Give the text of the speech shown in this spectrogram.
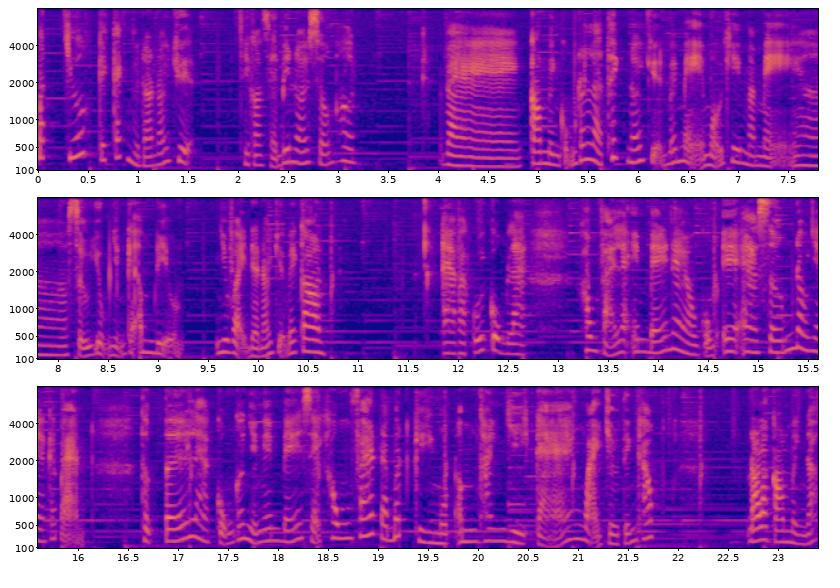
bắt trước cái cách người đó nói chuyện thì con sẽ biết nói sớm hơn. Và con mình cũng rất là thích nói chuyện với mẹ mỗi khi mà mẹ uh, sử dụng những cái âm điệu như vậy để nói chuyện với con à và cuối cùng là không phải là em bé nào cũng ea sớm đâu nha các bạn. Thực tế là cũng có những em bé sẽ không phát ra bất kỳ một âm thanh gì cả ngoại trừ tiếng khóc. Đó là con mình đó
